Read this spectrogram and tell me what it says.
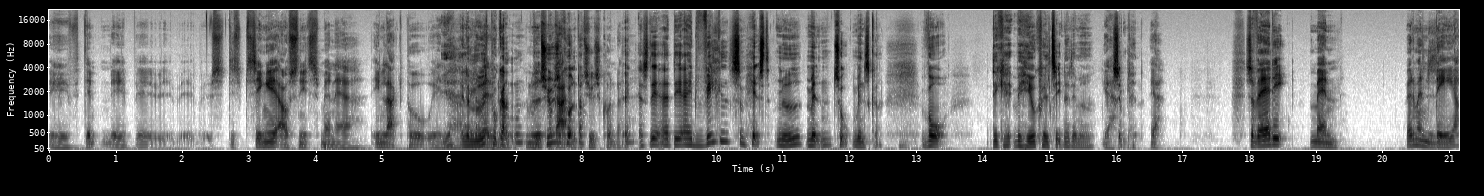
øh, den øh, øh, det sengeafsnit, man er indlagt på. Eller, Ja, eller mødes er det på gangen på Mødes 20 gangen sekunder. På 20 sekunder. Ikke? Altså det er, det er et hvilket som helst møde mellem to mennesker, hvor det kan, vil hæve kvaliteten af det møde. Ja. Simpelthen. Ja. Så hvad er det, man, hvad er det, man lærer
